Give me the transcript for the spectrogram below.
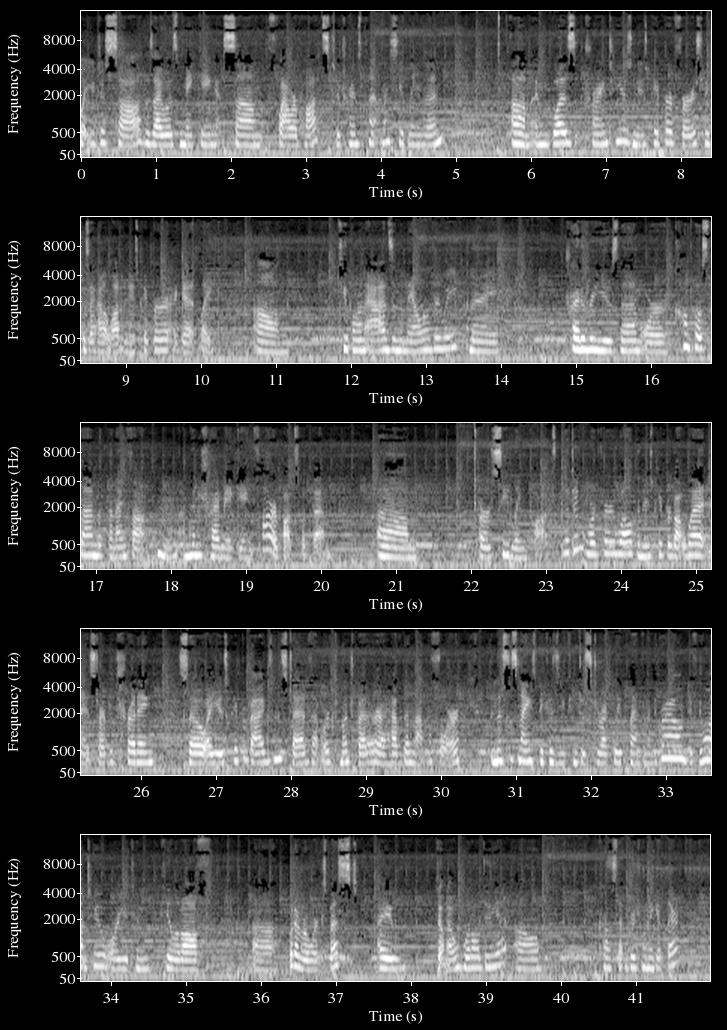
what you just saw was I was making some flower pots to transplant my seedlings in. Um, I was trying to use newspaper first because I had a lot of newspaper. I get like um, coupon ads in the mail every week and I try to reuse them or compost them, but then I thought, hmm, I'm gonna try making flower pots with them. Um, or seedling pots. That didn't work very well. The newspaper got wet and it started shredding. So I used paper bags instead. That worked much better. I have done that before. And this is nice because you can just directly plant them in the ground if you want to, or you can peel it off, uh, whatever works best. I don't know what I'll do yet. I'll cross that bridge when I get there.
